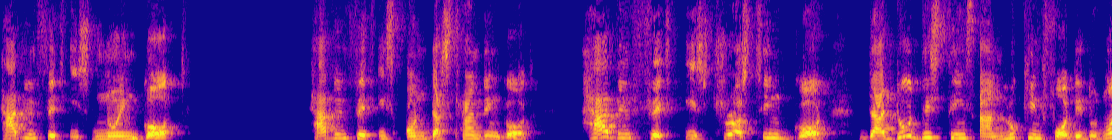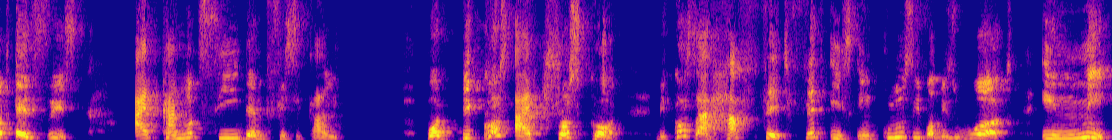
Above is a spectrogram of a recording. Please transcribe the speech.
Having faith is knowing God. Having faith is understanding God. Having faith is trusting God that though these things I'm looking for, they do not exist. I cannot see them physically. But because I trust God, because I have faith, faith is inclusive of His word in me,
